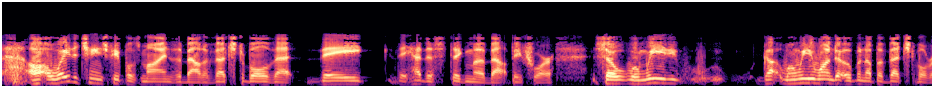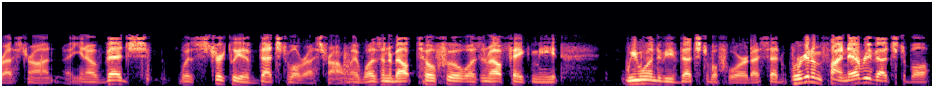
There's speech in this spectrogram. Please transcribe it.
a, a way to change people's minds about a vegetable that they they had this stigma about before. So when we got when we wanted to open up a vegetable restaurant, you know, Vedge was strictly a vegetable restaurant. It wasn't about tofu. It wasn't about fake meat. We wanted to be vegetable forward. I said we're going to find every vegetable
